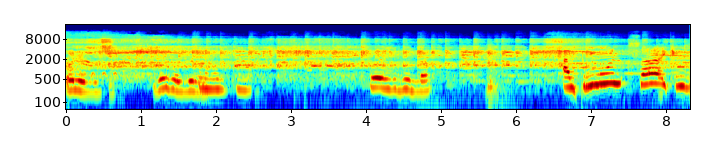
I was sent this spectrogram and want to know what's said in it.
Böyle öldürsün. Böyle öldürdüm. Böyle gideyim ben. El Primo'ysa ikimizi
